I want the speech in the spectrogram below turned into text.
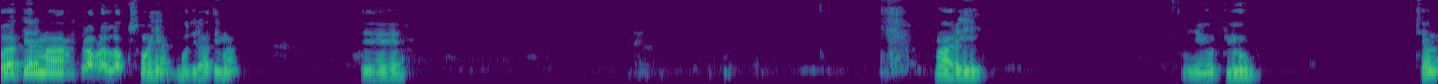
હવે અત્યારે એમાં મિત્રો આપણે લખશું અહીંયા ગુજરાતીમાં? એ મારી YouTube channel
